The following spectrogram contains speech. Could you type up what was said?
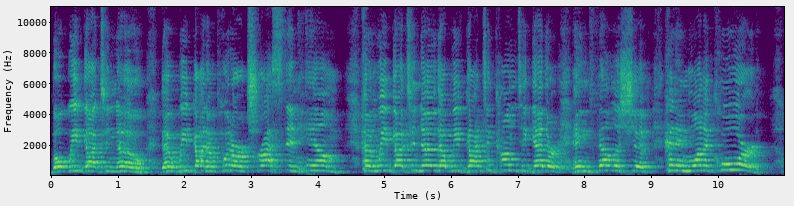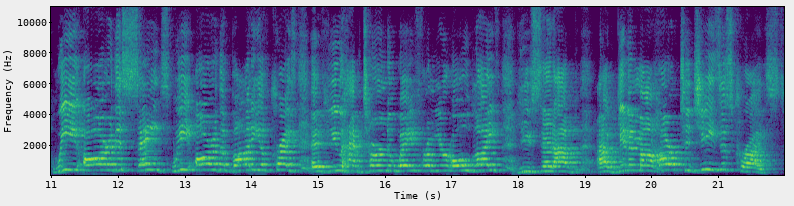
But we've got to know that we've got to put our trust in Him. And we've got to know that we've got to come together in fellowship and in one accord. We are the saints. We are the body of Christ. If you have turned away from your old life, you said, I've, I've given my heart to Jesus Christ.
